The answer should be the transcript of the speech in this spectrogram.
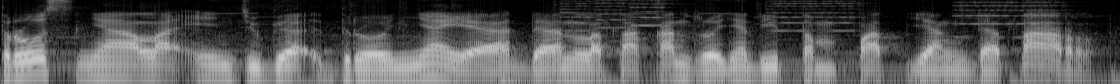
Terus nyalain juga drone-nya ya dan letakkan drone-nya di tempat yang datar.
